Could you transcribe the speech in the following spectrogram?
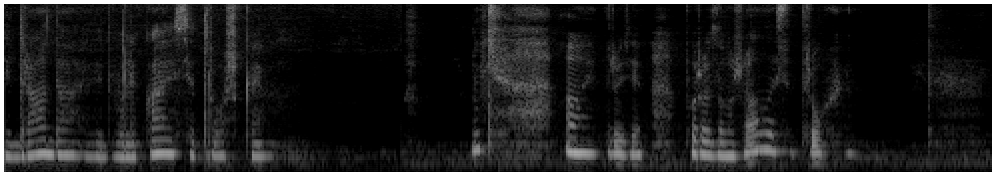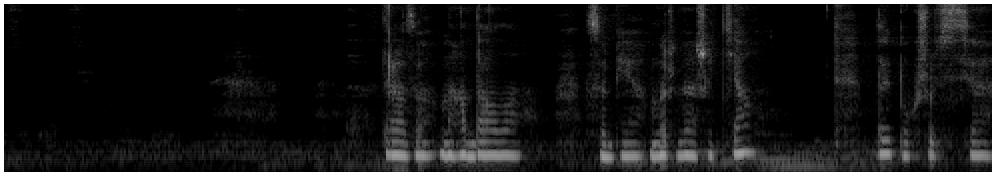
відрада, відволікаюся трошки. Ай, друзі, порозважалася трохи. Одразу нагадала собі мирне життя. Дай Бог, щоб все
